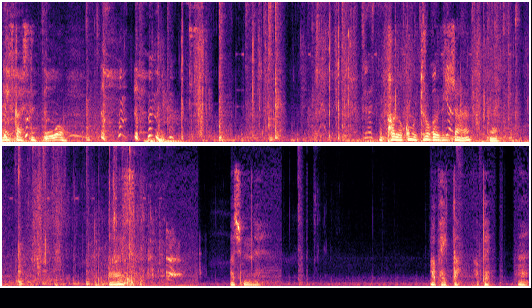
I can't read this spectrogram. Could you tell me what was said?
나이스, 나이스. 우와. 바로 옆 건물 들어가야 되지 않아요? 어. 나이스. 아쉽네. 앞에 있다. 앞에. 어.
